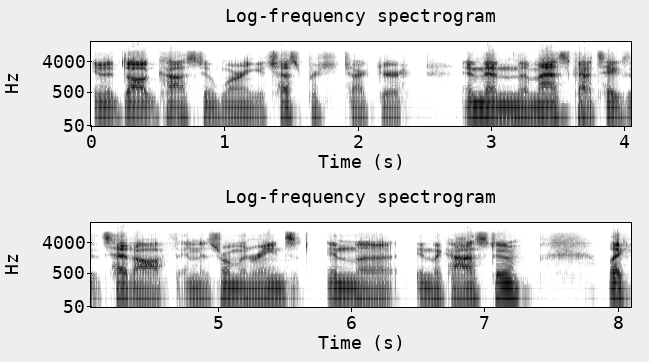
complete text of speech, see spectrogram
in a dog costume wearing a chest protector, and then the mascot takes its head off, and it's Roman Reigns in the in the costume. Like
